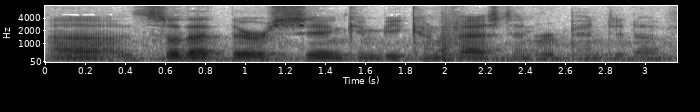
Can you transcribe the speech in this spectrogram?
uh, so that their sin can be confessed and repented of.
